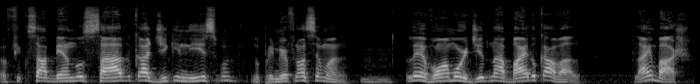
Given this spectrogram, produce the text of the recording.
Eu fico sabendo no sábado que a digníssima, no primeiro final de semana, levou uma mordida na baia do cavalo, lá embaixo.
